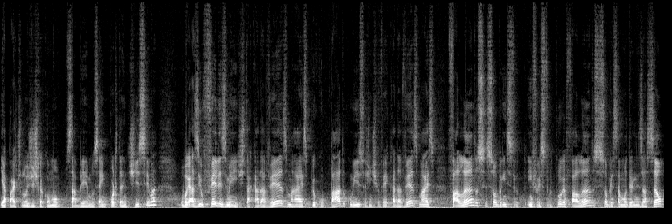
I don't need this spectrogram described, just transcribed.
E a parte logística, como sabemos, é importantíssima. O Brasil, felizmente, está cada vez mais preocupado com isso, a gente vê cada vez mais falando-se sobre infraestrutura, falando-se sobre essa modernização.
